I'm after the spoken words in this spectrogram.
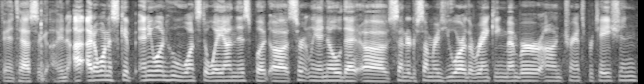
Fantastic. And I, I, don't want to skip anyone who wants to weigh on this, but uh, certainly I know that uh, Senator Somers, you are the ranking member on transportation.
